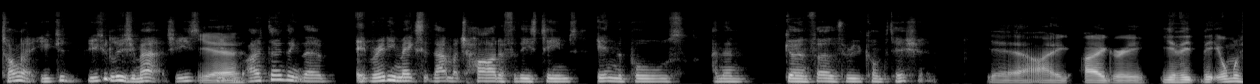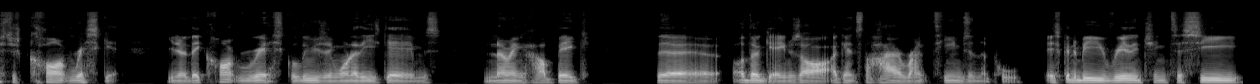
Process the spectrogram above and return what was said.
Tonga, you could you could lose your match. He's, yeah, I don't think they're. It really makes it that much harder for these teams in the pools and then going further through the competition. Yeah, I I agree. Yeah, they, they almost just can't risk it. You know, they can't risk losing one of these games, knowing how big the other games are against the higher ranked teams in the pool it's going to be really interesting to see.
